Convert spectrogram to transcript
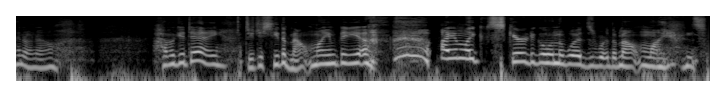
I don't know. Have a good day. Did you see the mountain lion video? I am like scared to go in the woods where the mountain lions.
